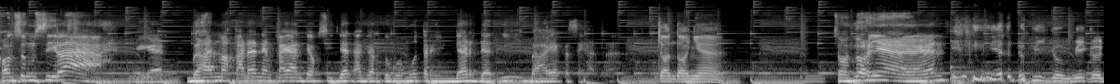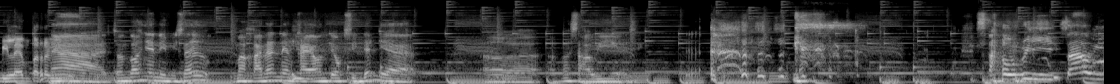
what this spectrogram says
konsumsilah ya kan bahan makanan yang kaya antioksidan agar tubuhmu terhindar dari bahaya kesehatan. contohnya Contohnya ya kan. Iya, aduh bingung bingung dilempar bingung. Nah, contohnya nih misalnya makanan yang kaya antioksidan ya eh, apa sawi nggak sih? sawi, sawi.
